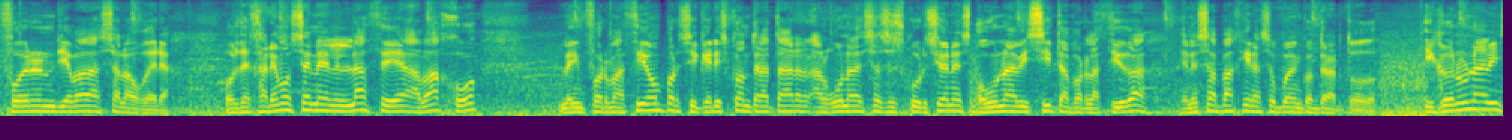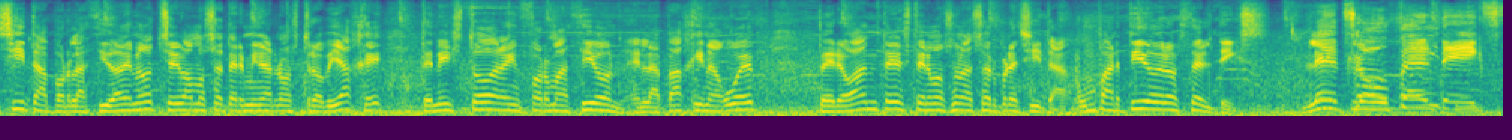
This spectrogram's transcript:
fueron llevadas a la hoguera. Os dejaremos en el enlace abajo la información por si queréis contratar alguna de esas excursiones o una visita por la ciudad. En esa página se puede encontrar todo. Y con una visita por la ciudad de noche vamos a terminar nuestro viaje. Tenéis toda la información en la página web, pero antes tenemos una sorpresita, un partido de los Celtics. ¡Let's go Celtics!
